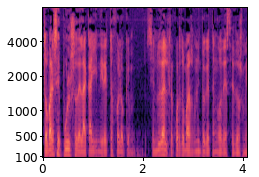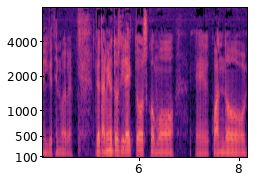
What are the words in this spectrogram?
tomar ese pulso de la calle en directo fue lo que, sin duda, el recuerdo más bonito que tengo de este 2019. Pero también otros directos como eh, cuando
